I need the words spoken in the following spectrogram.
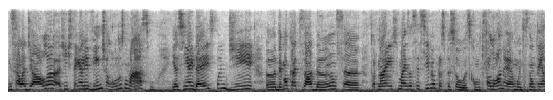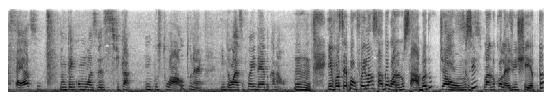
em sala de aula a gente tem ali 20 alunos no máximo. E assim, a ideia é expandir, ah, democratizar a dança, tornar isso mais acessível para as pessoas. Como tu falou, né, muitas não têm acesso, não tem como às vezes ficar um custo alto, né? Então essa foi a ideia do canal. Uhum. E você, bom, foi lançado agora no sábado, dia Isso. 11, lá no Colégio Enxeta.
